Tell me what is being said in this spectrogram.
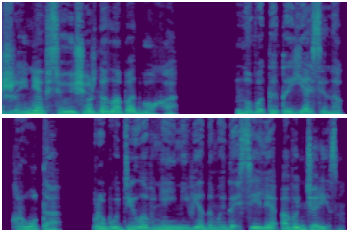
Женя все еще ждала подвоха. Но вот это ясено круто пробудило в ней неведомый доселе авантюризм.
